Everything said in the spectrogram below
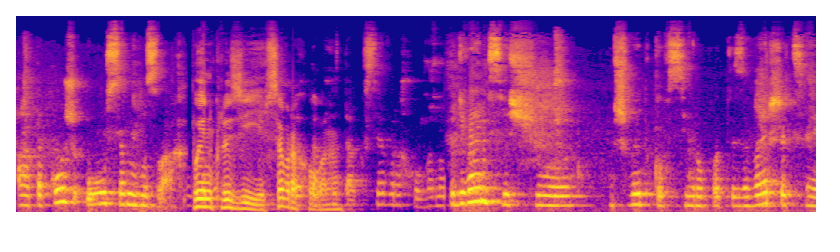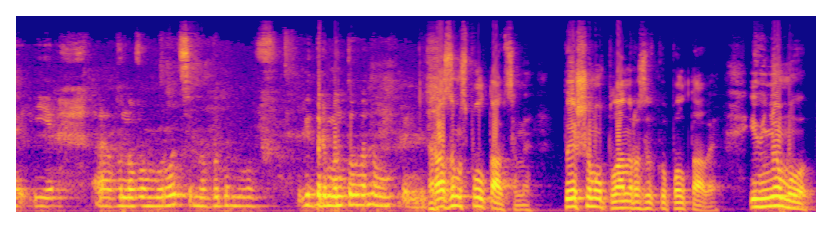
а також у санвузлах. По інклюзії все враховано. Так, так, все враховано. Сподіваємося, що швидко всі роботи завершаться, і е, в новому році ми будемо в відремонтованому приміщенні. Разом з полтавцями пишемо план розвитку Полтави, і в ньому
